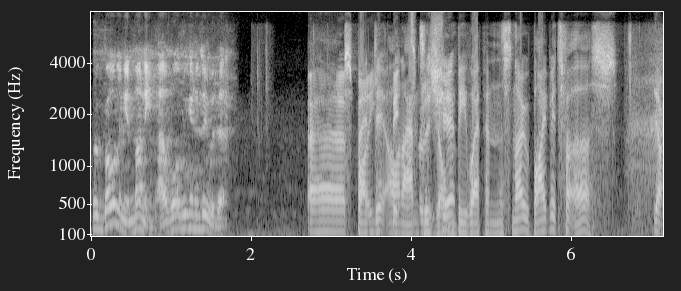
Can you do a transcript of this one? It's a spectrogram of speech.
We're rolling in money now, what are we going to do with it? Uh, Spend it on bits for the ship. anti-zombie weapons. No, buy bits for us. Yeah,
